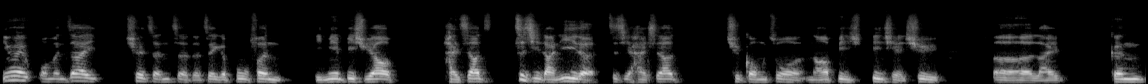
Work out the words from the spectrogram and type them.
因为我们在确诊者的这个部分里面，必须要还是要自己染疫的，自己还是要去工作，然后并并且去呃来跟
